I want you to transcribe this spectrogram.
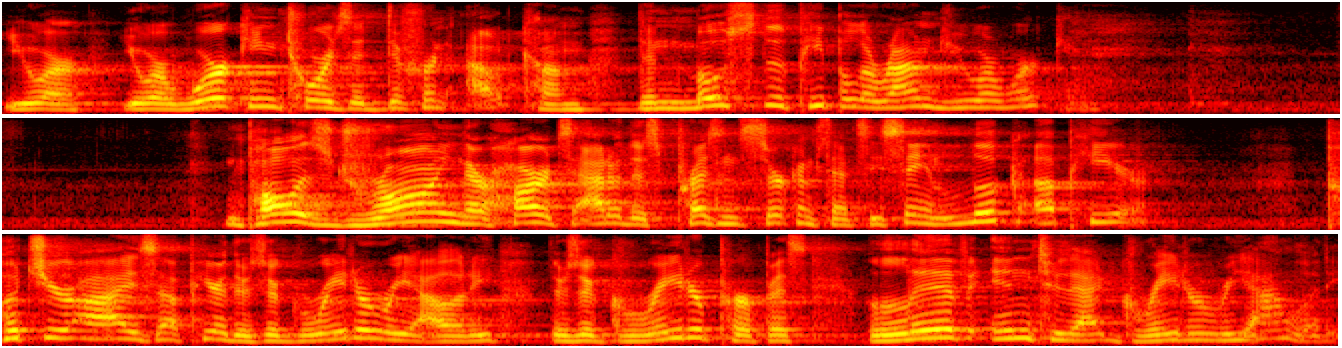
you are, you are working towards a different outcome than most of the people around you are working. And Paul is drawing their hearts out of this present circumstance. He's saying, Look up here. Put your eyes up here. There's a greater reality, there's a greater purpose. Live into that greater reality.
